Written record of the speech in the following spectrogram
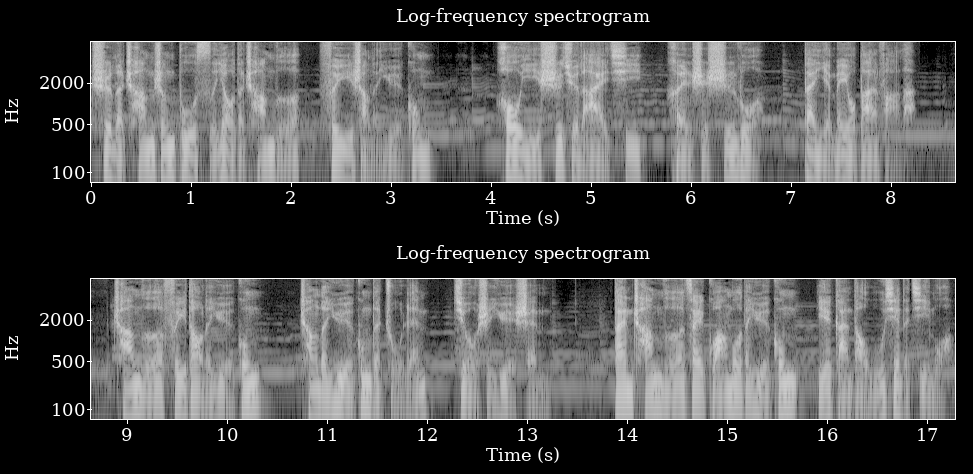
吃了长生不死药的嫦娥飞上了月宫。后羿失去了爱妻，很是失落，但也没有办法了。嫦娥飞到了月宫，成了月宫的主人，就是月神。但嫦娥在广漠的月宫也感到无限的寂寞，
